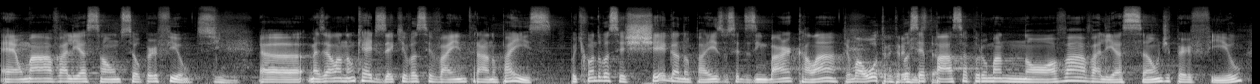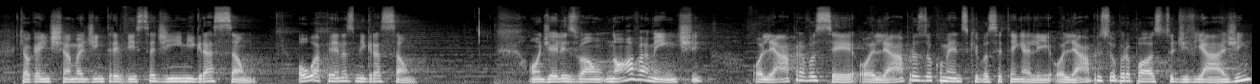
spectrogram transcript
é uma avaliação do seu perfil. Sim. Uh, mas ela não quer dizer que você vai entrar no país. Porque quando você chega no país, você desembarca lá. Tem uma outra entrevista. Você passa por uma nova avaliação de perfil, que é o que a gente chama de entrevista de imigração, ou apenas migração. Onde eles vão novamente olhar para você, olhar para os documentos que você tem ali, olhar para o seu propósito de viagem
